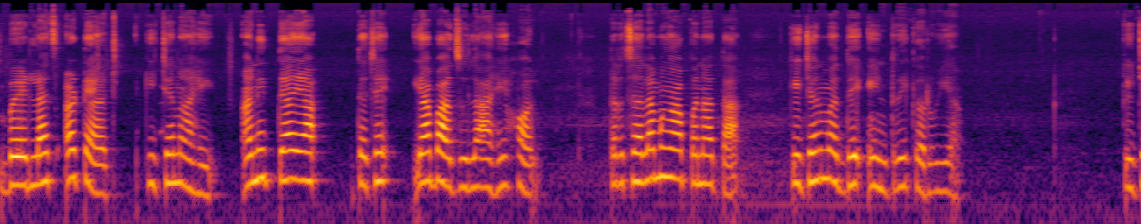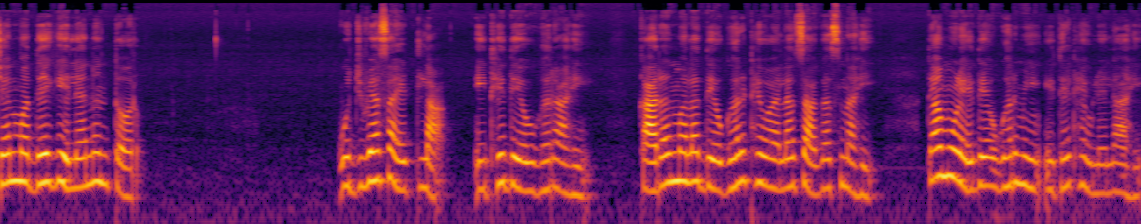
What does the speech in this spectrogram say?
बेडलाच अटॅच किचन आहे आणि त्या या त्याच्या या बाजूला आहे हॉल तर चला मग आपण आता किचनमध्ये एंट्री करूया. किचनमध्ये गेल्यानंतर उजव्या साईडला इथे देवघर आहे. कारण मला देवघर ठेवायला जागाच नाही. त्यामुळे देवघर मी इथे ठेवलेलं आहे.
